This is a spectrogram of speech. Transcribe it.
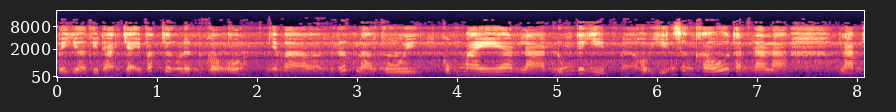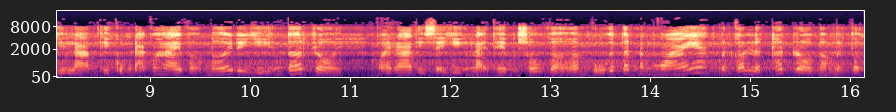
Bây giờ thì đang chạy vắt chân lên cổ nhưng mà rất là vui. Cũng may là đúng cái dịp hội diễn sân khấu thành ra là làm gì làm thì cũng đã có hai vở mới đi diễn tết rồi. Ngoài ra thì sẽ diễn lại thêm một số vở của cái tết năm ngoái á, mình có lịch hết rồi mà mình vẫn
